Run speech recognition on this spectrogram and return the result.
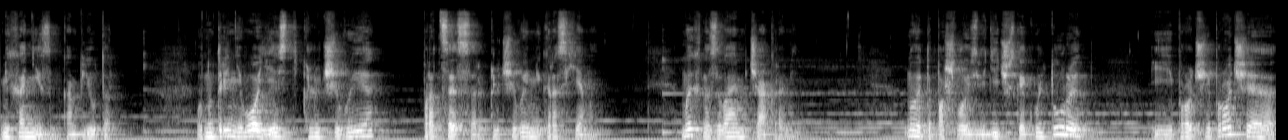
механизм, компьютер. Внутри него есть ключевые процессоры, ключевые микросхемы. Мы их называем чакрами. Ну, это пошло из ведической культуры и прочее, прочее.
